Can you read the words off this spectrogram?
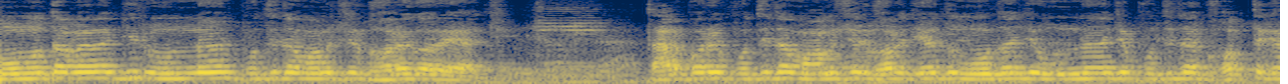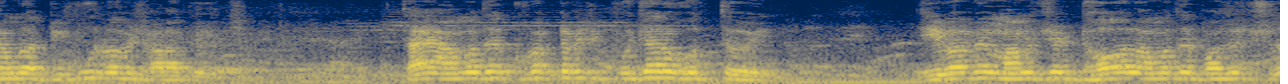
মমতা ব্যানার্জির উন্নয়ন প্রতিটা মানুষের ঘরে ঘরে আছে। তারপরে প্রতিটা মানুষের ঘরে যেহেতু মমতা ব্যানার্জির উন্নয়ন আছে প্রতিটা ঘর থেকে আমরা বিপুলভাবে সাড়া পেয়েছি। তাই আমাদের খুব একটা বেশি প্রচারও করতে হয়নি। যেভাবে মানুষের ঢল আমাদের পাশে ছিল,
